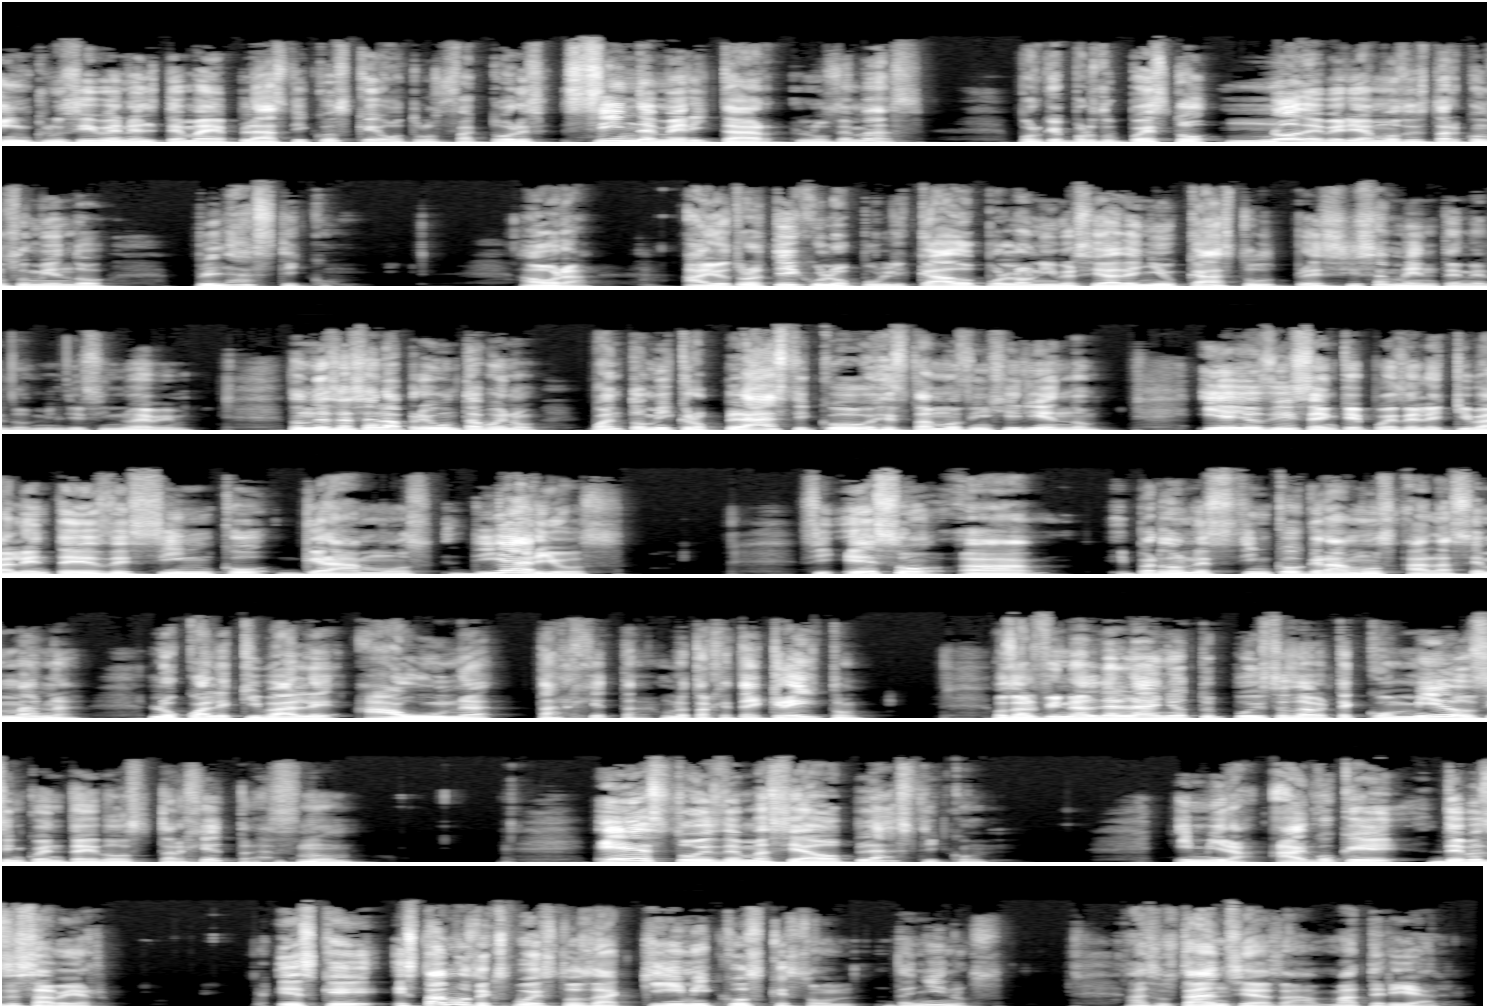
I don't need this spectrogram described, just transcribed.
inclusive en el tema de plásticos que otros factores sin demeritar los demás. Porque por supuesto no deberíamos estar consumiendo plástico. Ahora, hay otro artículo publicado por la Universidad de Newcastle precisamente en el 2019, donde se hace la pregunta, bueno, ¿cuánto microplástico estamos ingiriendo? Y ellos dicen que pues el equivalente es de 5 gramos diarios. Si eso y perdón, es 5 gramos a la semana, lo cual equivale a una tarjeta, una tarjeta de crédito. O sea, al final del año tú pudiste haberte comido 52 tarjetas, ¿no? Esto es demasiado plástico. Y mira, algo que debes de saber es que estamos expuestos a químicos que son dañinos, a sustancias, a material.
